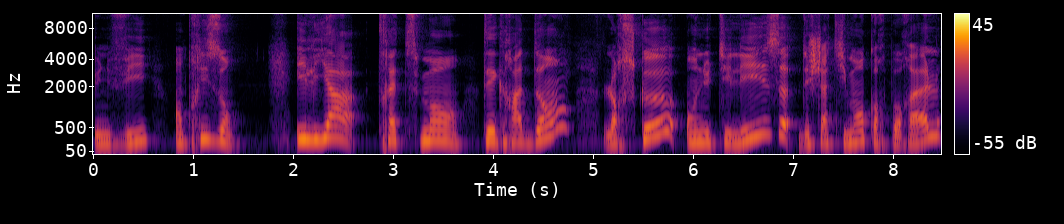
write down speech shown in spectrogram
une vie en prison. Il y a traitement dégradant lorsque on utilise des châtiments corporels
